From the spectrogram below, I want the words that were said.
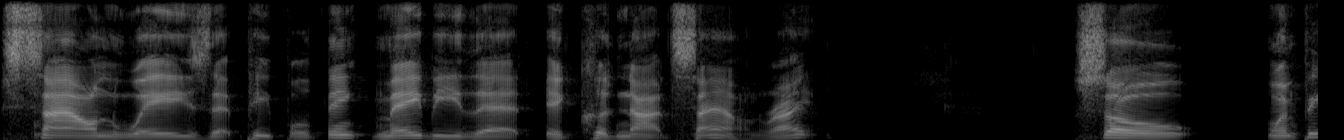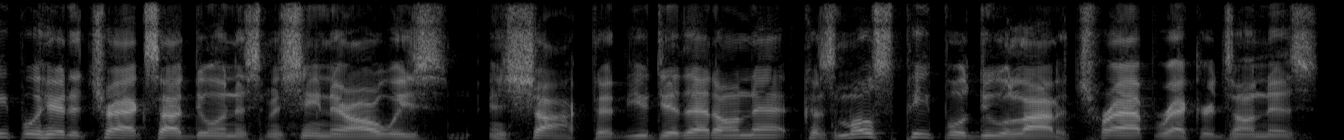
sound ways that people think maybe that it could not sound, right? So when people hear the tracks I do in this machine, they're always in shock that you did that on that. Because most people do a lot of trap records on this.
